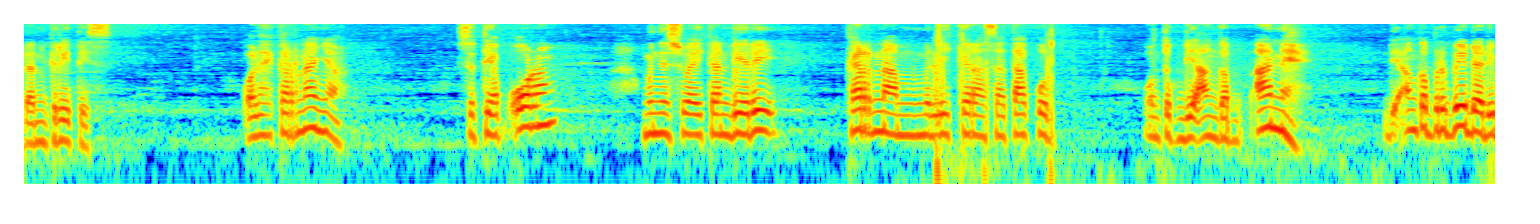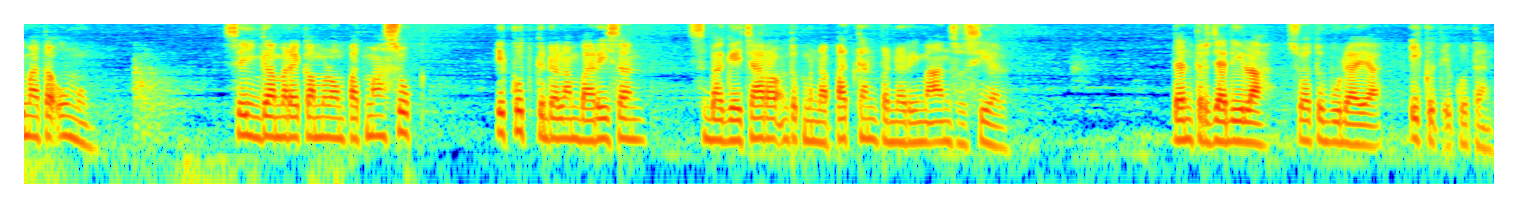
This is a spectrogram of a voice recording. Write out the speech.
dan kritis. Oleh karenanya, setiap orang menyesuaikan diri karena memiliki rasa takut untuk dianggap aneh, dianggap berbeda di mata umum. Sehingga mereka melompat masuk, ikut ke dalam barisan sebagai cara untuk mendapatkan penerimaan sosial. Dan terjadilah suatu budaya ikut-ikutan.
